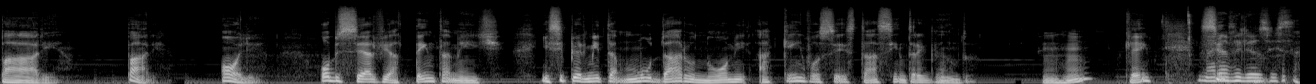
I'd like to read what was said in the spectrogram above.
pare, pare, olhe, observe atentamente e se permita mudar o nome a quem você está se entregando. Uhum, ok? Maravilhoso se... isso.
